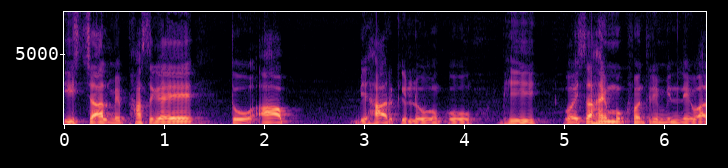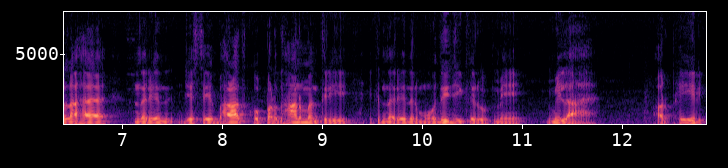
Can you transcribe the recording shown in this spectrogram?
इस चाल में फंस गए तो आप बिहार के लोगों को भी वैसा ही मुख्यमंत्री मिलने वाला है। नरेंद्र, जैसे भारत को प्रधानमंत्री एक नरेंद्र मोदी जी के रूप में मिला है। और फिर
